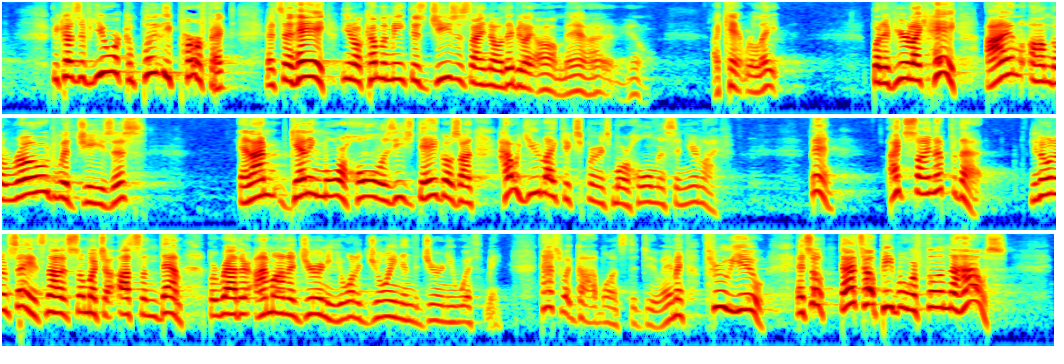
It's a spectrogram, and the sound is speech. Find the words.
Because if you were completely perfect and said, hey, you know, come and meet this Jesus I know, they'd be like, oh man, I, you know, I can't relate. But if you're like, hey, I'm on the road with Jesus and I'm getting more whole as each day goes on, how would you like to experience more wholeness in your life? Man, I'd sign up for that. You know what I'm saying? It's not so much a us and them, but rather I'm on a journey. You want to join in the journey with me. That's what God wants to do. Amen. Through you. And so that's how people were filling the house.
